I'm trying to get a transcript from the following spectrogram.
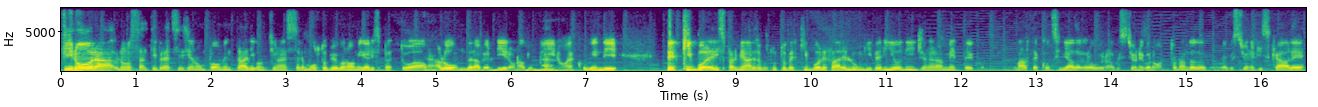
finora, nonostante i prezzi siano un po' aumentati, continua a essere molto più economica rispetto a una eh. Londra, per dire, una Dublino, eh. ecco, quindi per chi vuole risparmiare, soprattutto per chi vuole fare lunghi periodi, generalmente Malta è consigliata però per una questione economica. Tornando alla questione fiscale,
